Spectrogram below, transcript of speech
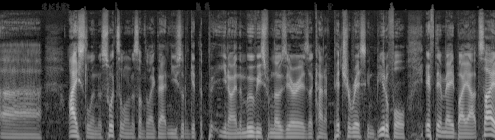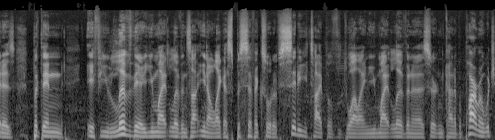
uh, Iceland or Switzerland or something like that, and you sort of get the you know and the movies from those areas are kind of picturesque and beautiful if they're made by outsiders, but then. If you live there, you might live in some, you know, like a specific sort of city type of dwelling. You might live in a certain kind of apartment, which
